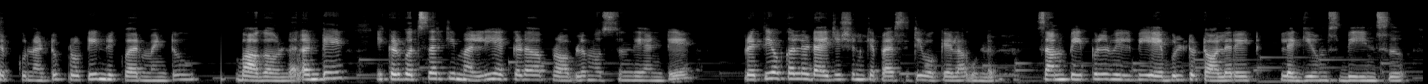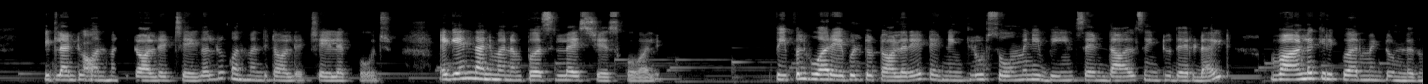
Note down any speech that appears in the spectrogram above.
చెప్పుకున్నట్టు ప్రోటీన్ రిక్వైర్మెంట్ బాగా ఉండాలి. అంటే ఇక్కడికి వచ్చేసరికి మళ్ళీ ఎక్కడ ప్రాబ్లం వస్తుంది అంటే ప్రతి ఒక్కళ్ళ డైజెషన్ కెపాసిటీ ఒకేలాగా ఉండదు. Some people will be able to tolerate legumes beans ఇట్లాంటివి. కొంతమంది టాలరేట్ చేయగలరు కొంతమంది టాలరేట్ చేయలేకపోవచ్చు. అగైన్ దాన్ని మనం పర్సనలైజ్ చేసుకోవాలి. People who are able to tolerate and include so many beans and dals into their diet వాళ్ళకి రిక్వైర్మెంట్ ఉండదు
